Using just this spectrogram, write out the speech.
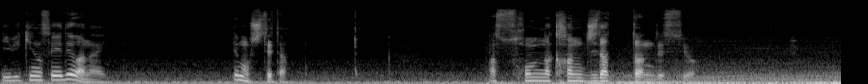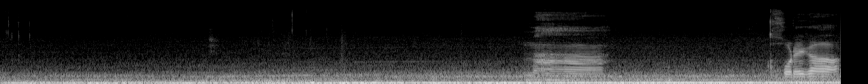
いびきのせいではない。でもしてた。あそんな感じだったんですよ。まあこれが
